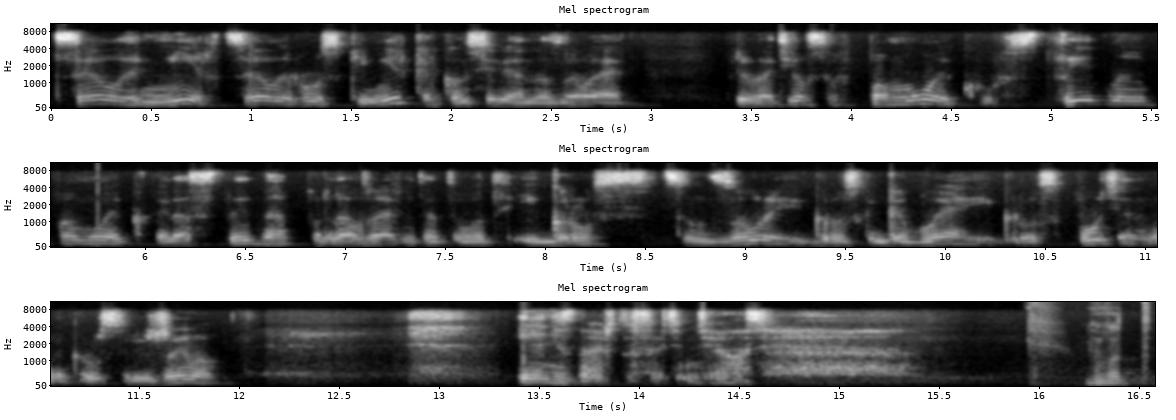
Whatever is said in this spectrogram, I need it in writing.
целый мир, целый русский мир, как он себя называет, превратился в помойку, в стыдную помойку, когда стыдно продолжать вот эту вот игру с цензурой, игру с КГБ, игру с Путиным, игру с режимом. Я не знаю, что с этим делать. Ну вот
